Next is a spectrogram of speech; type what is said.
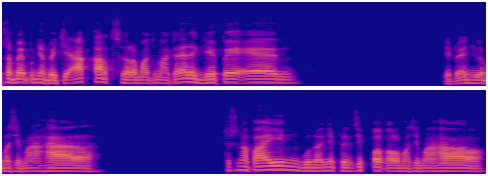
Sampai punya BCA card segala macam. Akhirnya ada GPN. GPN juga masih mahal. Terus ngapain gunanya prinsipal kalau masih mahal?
